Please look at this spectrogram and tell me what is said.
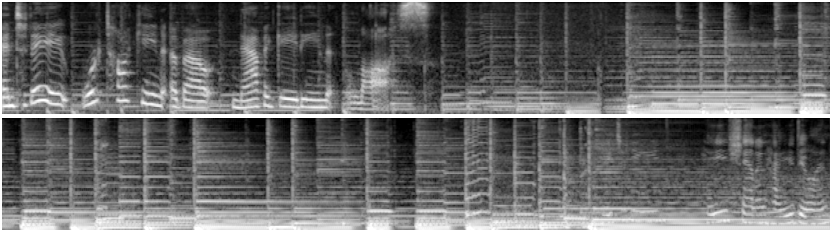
And today we're talking about navigating loss. Hey Janine, Hey Shannon, how you doing?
